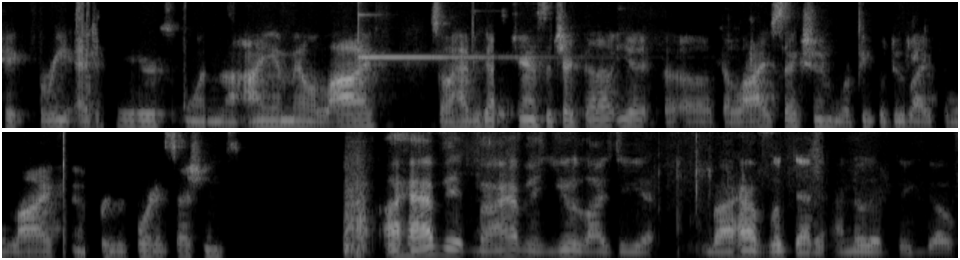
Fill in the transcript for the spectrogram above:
pick three educators on the IML Live. So, have you got a chance to check that out yet? The, uh, the live section where people do like the live and pre recorded sessions? I have it, but I haven't utilized it yet. But I have looked at it. I know that they go.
